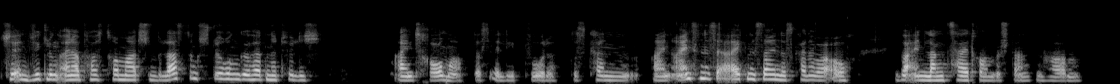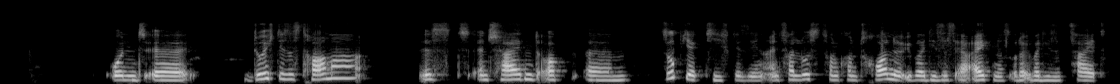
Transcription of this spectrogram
zur Entwicklung einer posttraumatischen Belastungsstörung gehört natürlich ein Trauma, das erlebt wurde. Das kann ein einzelnes Ereignis sein, das kann aber auch über einen langen Zeitraum bestanden haben. Und äh, durch dieses Trauma ist entscheidend, ob ähm, subjektiv gesehen ein Verlust von Kontrolle über dieses Ereignis oder über diese Zeit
